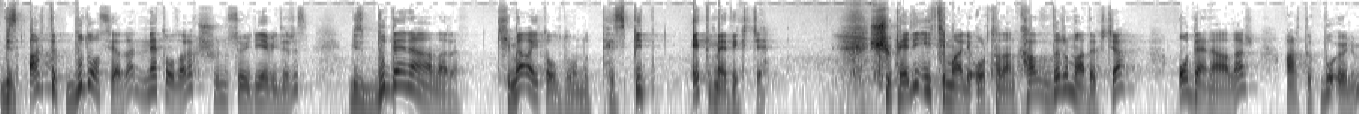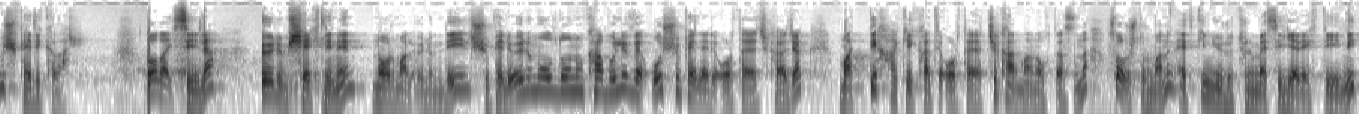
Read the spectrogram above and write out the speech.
Biz artık bu dosyada net olarak şunu söyleyebiliriz. Biz bu DNA'ların kime ait olduğunu tespit etmedikçe, şüpheli ihtimali ortadan kaldırmadıkça o DNA'lar artık bu ölümü şüpheli kılar. Dolayısıyla ölüm şeklinin normal ölüm değil, şüpheli ölüm olduğunun kabulü ve o şüpheleri ortaya çıkacak maddi hakikati ortaya çıkarma noktasında soruşturmanın etkin yürütülmesi gerektiğini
